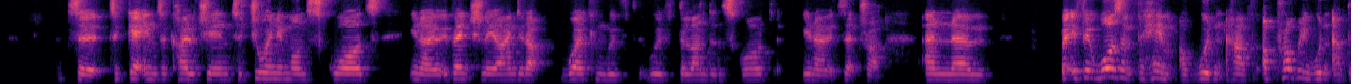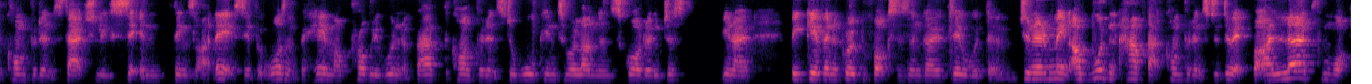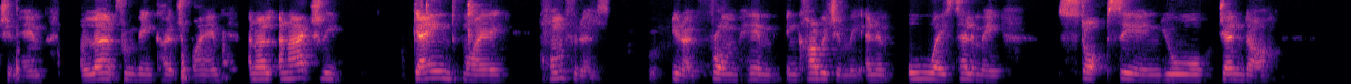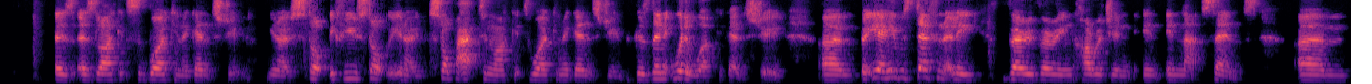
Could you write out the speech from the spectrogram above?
to to get into coaching to join him on squads you know eventually i ended up working with with the london squad you know etc and um but if it wasn't for him i wouldn't have i probably wouldn't have the confidence to actually sit in things like this. If it wasn't for him i probably wouldn't have had the confidence to walk into a london squad and just you know be given a group of boxes and go deal with them. Do you know what i mean? I wouldn't have that confidence to do it but i learned from watching him. I learned from being coached by him. And i and i actually gained my confidence you know, from him encouraging me and always telling me, stop seeing your gender as, as like it's working against you. You know, stop if you stop, you know, stop acting like it's working against you because then it will work against you. Um, but yeah, he was definitely very, very encouraging in in that sense. Um,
